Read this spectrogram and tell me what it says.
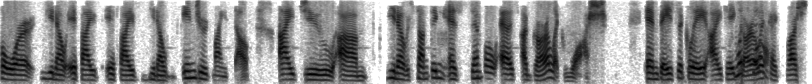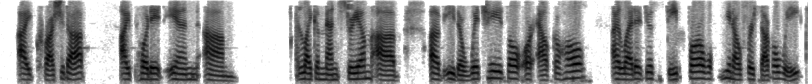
for you know if I if I've you know injured myself. I do um, you know something as simple as a garlic wash, and basically I take What's garlic, that? I crush I crush it up, I put it in um, like a menstruum of of either witch hazel or alcohol. I let it just steep for a, you know for several weeks,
